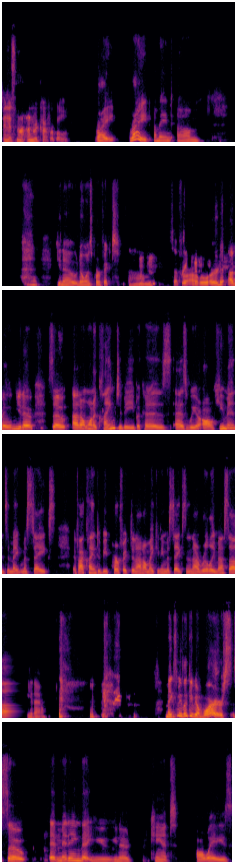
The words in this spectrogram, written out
and it's not unrecoverable. Right, right. I mean, um, you know, no one's perfect. Um, mm-hmm except for our Lord. I mean, you know, so I don't want to claim to be because as we are all humans and make mistakes, if I claim to be perfect and I don't make any mistakes and then I really mess up, you know, makes me look even worse. So admitting that you, you know, can't always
